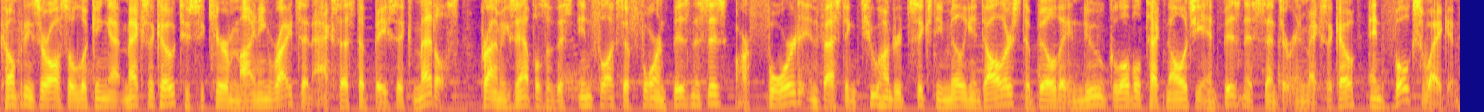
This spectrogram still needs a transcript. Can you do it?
Companies are also looking at Mexico to secure mining rights and access to basic metals. Prime examples of this influx of foreign businesses are Ford investing $260 million to build a new global technology and business center in Mexico, and Volkswagen Volkswagen,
